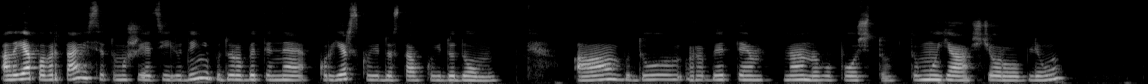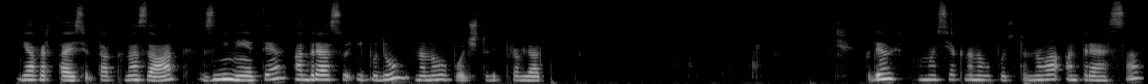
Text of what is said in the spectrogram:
Але я повертаюся, тому що я цій людині буду робити не кур'єрською доставкою додому, а буду робити на нову пошту. Тому я що роблю? Я вертаюся так назад, змінити адресу і буду на нову почту відправляти. Подивимося, як на нову почту. Нова адреса.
